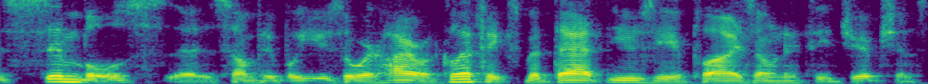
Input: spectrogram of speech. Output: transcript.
symbols. Uh, some people use the word hieroglyphics, but that usually applies only to Egyptians.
